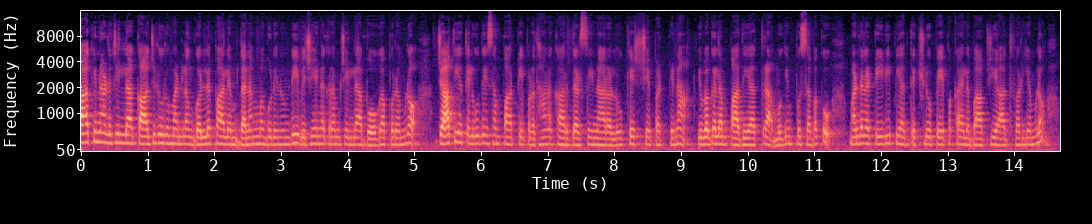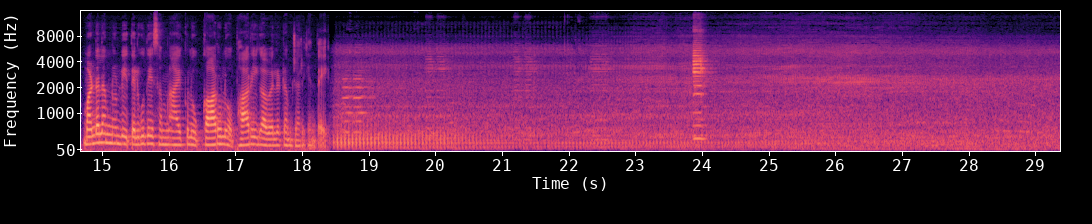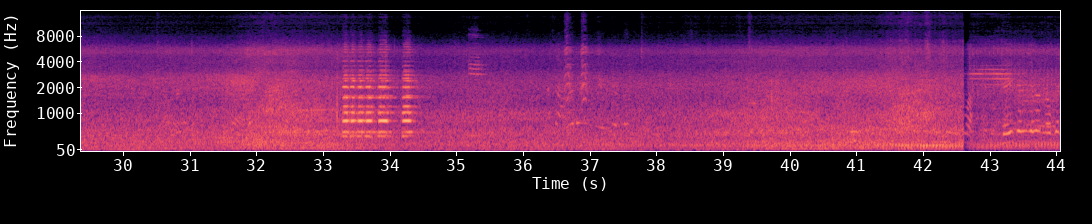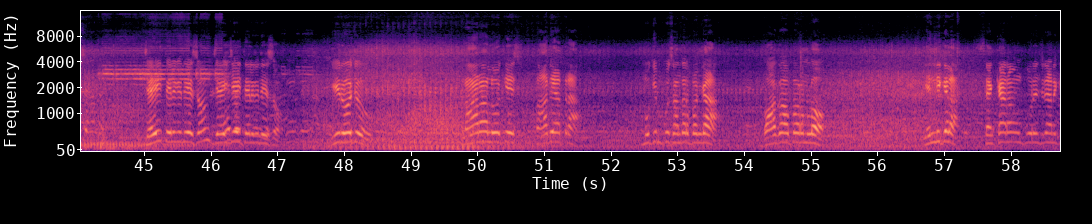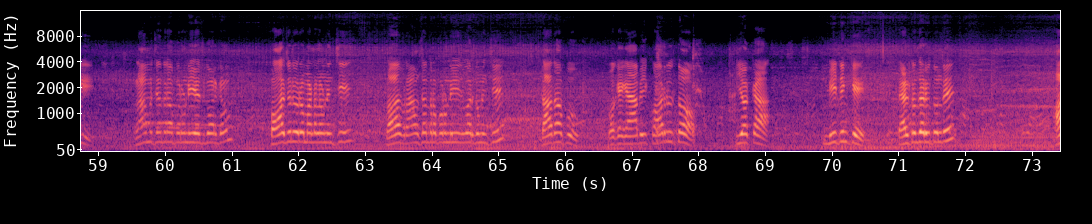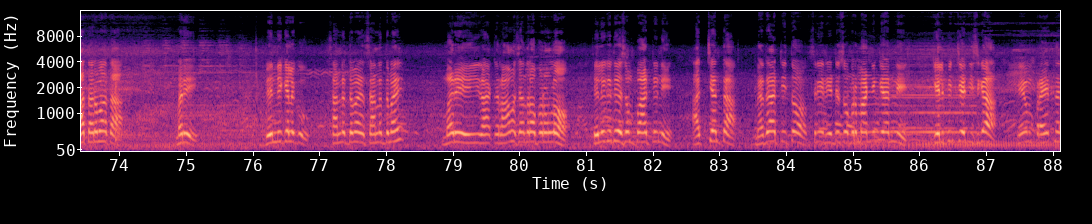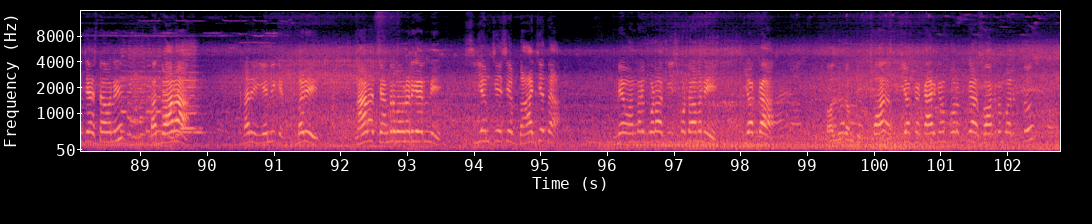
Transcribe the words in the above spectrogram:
కాకినాడ జిల్లా కాజులూరు మండలం గొల్లపాలెం దనమ్మ గుడి నుండి విజయనగరం జిల్లా భోగాపురంలో జాతీయ తెలుగుదేశం పార్టీ ప్రధాన కార్యదర్శి నారా లోకేష్ చేపట్టిన యువగలం పాదయాత్ర ముగింపు సభకు మండల టీడీపీ అధ్యక్షులు పేపకాయల బాబ్జీ ఆధ్వర్యంలో మండలం నుండి తెలుగుదేశం నాయకులు కారులో భారీగా వెళ్ళడం జరిగింది. జై తెలుగుదేశం జై జై తెలుగుదేశం. ఈరోజు నారా లోకేష్ పాదయాత్ర ముగింపు సందర్భంగా భోగాపురంలో ఎన్నికల శంఖారావం పూరించడానికి రామచంద్రాపురం నియోజకవర్గం పాజులూరు మండలం నుంచి రామచంద్రపురం నియోజకవర్గం నుంచి దాదాపు ఒక యాభై కారులతో ఈ యొక్క మీటింగ్కి వెళ్ళటం జరుగుతుంది. ఆ తర్వాత మరి ఎన్నికలకు సన్నద్ధమై సన్నద్ధమై మరి ఈ రామచంద్రాపురంలో తెలుగుదేశం పార్టీని అత్యంత మెజార్టీతో శ్రీ రెడ్డి సుబ్రహ్మణ్యం గారిని గెలిపించే దిశగా మేము ప్రయత్నం చేస్తామని తద్వారా మరి ఎన్నిక మరి నారా చంద్రబాబు నాయుడు గారిని సీఎం చేసే బాధ్యత మేమందరం కూడా తీసుకుంటామని ఈ యొక్క ఈ యొక్క కార్యక్రమం పూర్వకంగా స్వాగతం పలుకుతూ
